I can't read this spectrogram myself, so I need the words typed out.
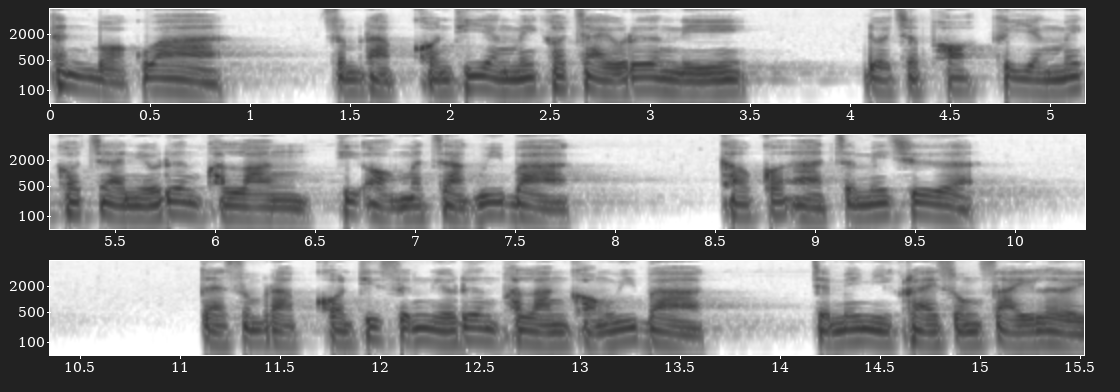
ท่านบอกว่าสำหรับคนที่ยังไม่เข้าใจเรื่องนี้ โดยเฉพาะคือยังไม่เข้าใจในเรื่องพลังที่ออกมาจากวิบาก เขาก็อาจจะไม่เชื่อ แต่สำหรับคนที่ซึ้งในเรื่องพลังของวิบาก จะไม่มีใครสงสัยเลย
